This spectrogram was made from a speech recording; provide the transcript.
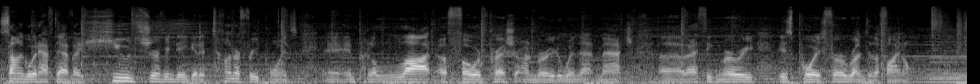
Tsonga would have to have a huge serving day, get a ton of free points, and, and put a lot of forward pressure on Murray to win that match. Uh, but I think Murray is poised for a run to the final.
